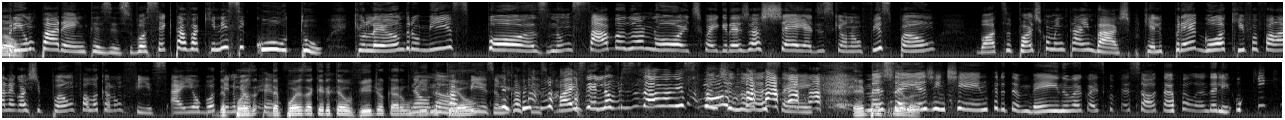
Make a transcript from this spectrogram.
abrir um parênteses. Você que estava aqui nesse culto, que o Leandro me expôs num sábado à noite, com a igreja cheia, disse que eu não fiz pão. Bota, pode comentar aí embaixo, porque ele pregou aqui, foi falar negócio de pão, falou que eu não fiz. Aí eu botei depois, no meu texto. Depois daquele teu vídeo, eu quero um não, vídeo não, teu. Eu nunca fiz, eu nunca fiz. Mas ele não precisava me. Continua sem. Mas aí a gente entra também numa coisa que o pessoal tá falando ali. O que, que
